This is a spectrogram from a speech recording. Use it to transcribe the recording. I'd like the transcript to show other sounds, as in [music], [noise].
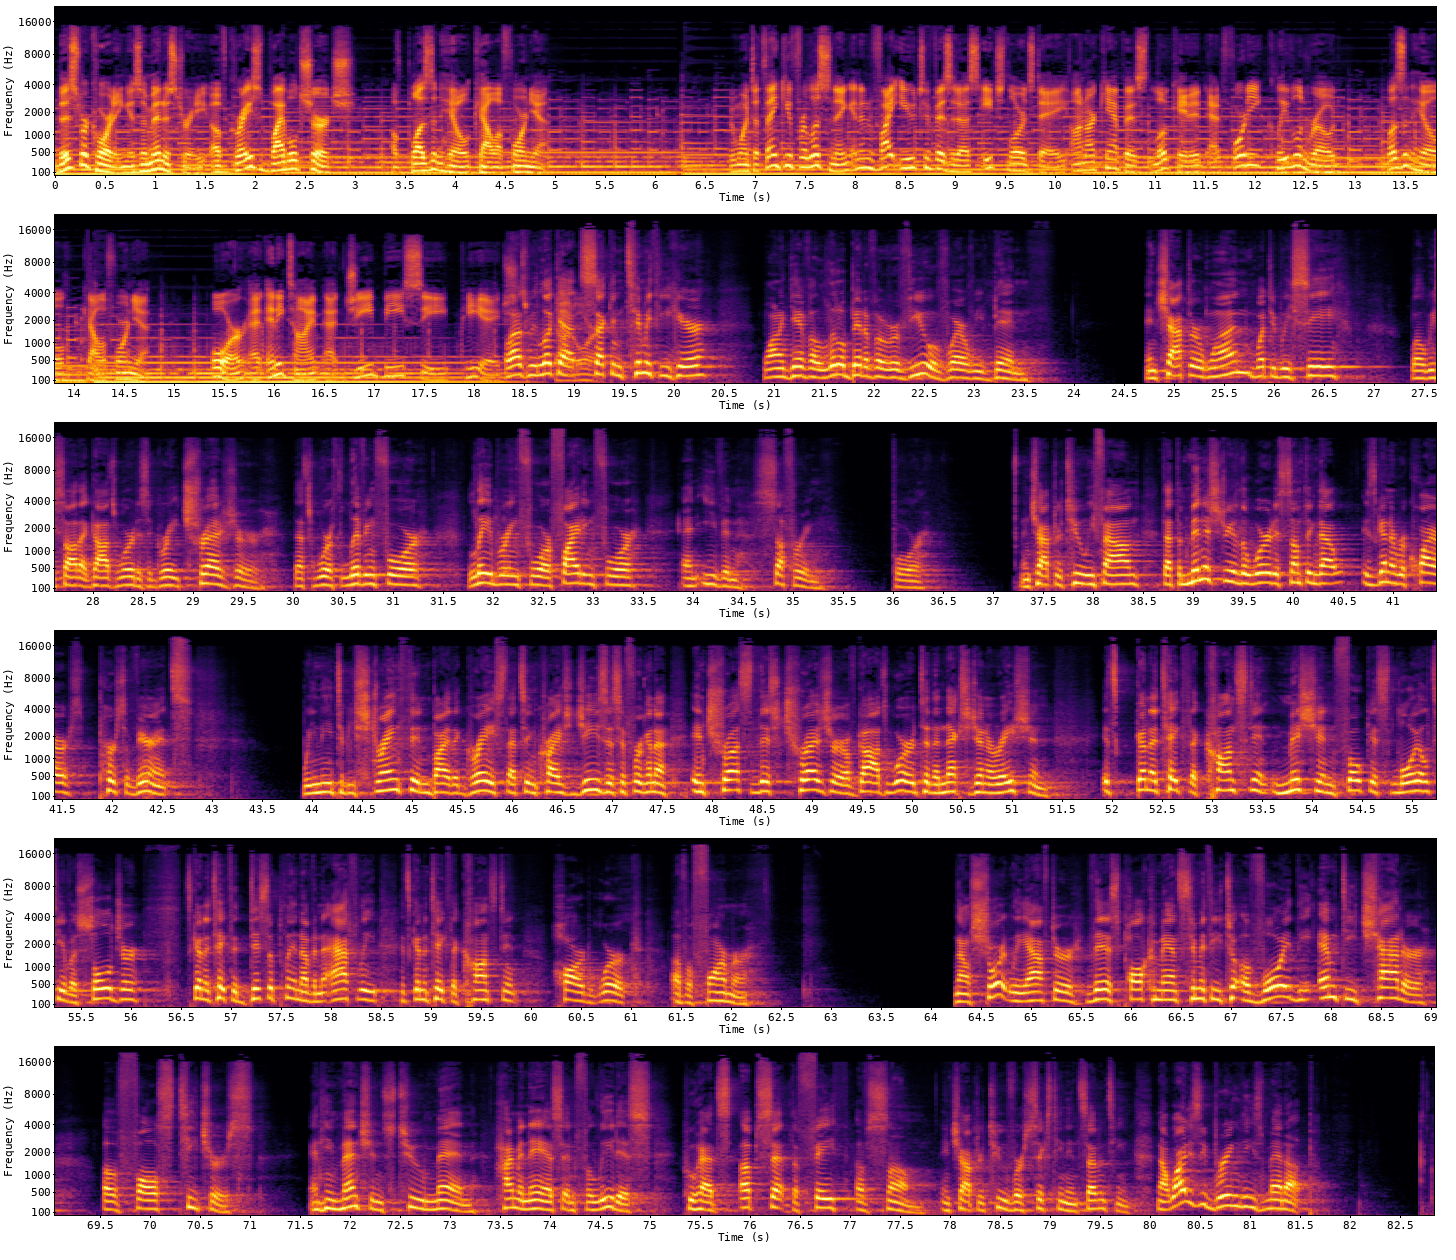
This recording is a ministry of Grace Bible Church of Pleasant Hill, California. We want to thank you for listening and invite you to visit us each Lord's Day on our campus located at 40 Cleveland Road, Pleasant Hill, California, or at any time at gbcph. Well, as we look at 2 Timothy here, want to give a little bit of a review of where we've been. In chapter 1, what did we see? Well, we saw that God's word is a great treasure that's worth living for, laboring for, fighting for, and even suffering for. In chapter 2, we found that the ministry of the word is something that is going to require perseverance. We need to be strengthened by the grace that's in Christ Jesus if we're going to entrust this treasure of God's word to the next generation. It's going to take the constant mission focused loyalty of a soldier. It's going to take the discipline of an athlete. It's going to take the constant hard work of a farmer. Now, shortly after this, Paul commands Timothy to avoid the empty chatter of false teachers. And he mentions two men, Hymenaeus and Philetus, who had upset the faith of some in chapter 2, verse 16 and 17. Now, why does he bring these men up?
